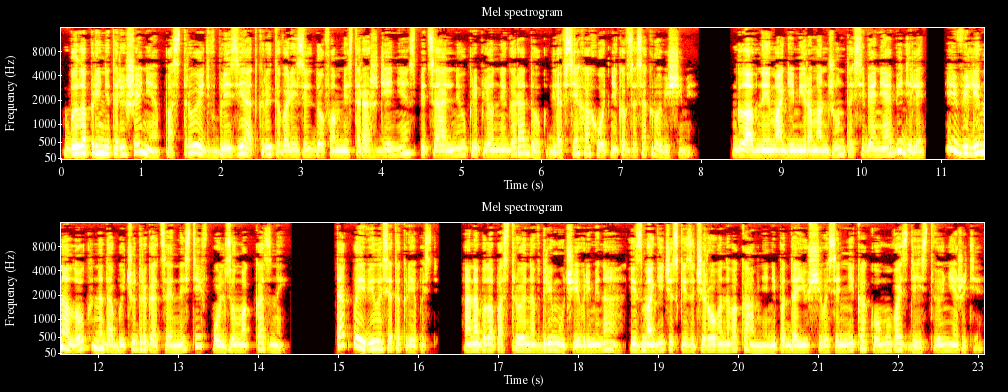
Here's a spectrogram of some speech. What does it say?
Было принято решение построить вблизи открытого Резельдофом месторождения специальный укрепленный городок для всех охотников за сокровищами. Главные маги мира Манжунта себя не обидели и ввели налог на добычу драгоценностей в пользу Макказны. Так появилась эта крепость. Она была построена в дремучие времена из магически зачарованного камня, не поддающегося никакому воздействию нежити.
